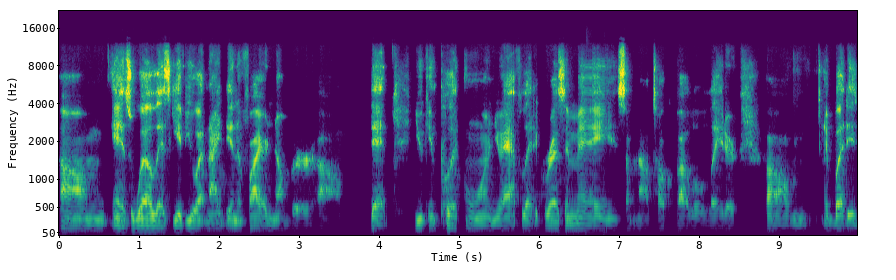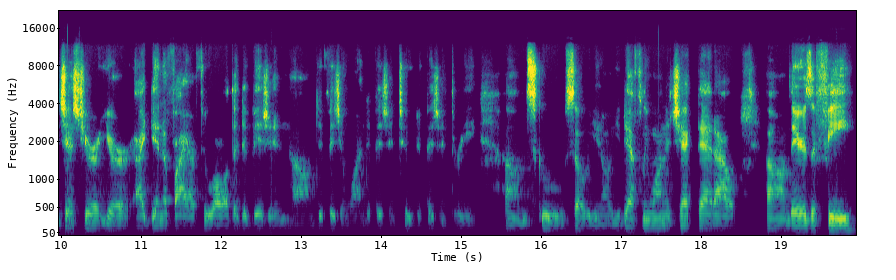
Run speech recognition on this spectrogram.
um, as well as give you an identifier number um, that you can put on your athletic resume, and something I'll talk about a little later. Um, but it's just your your identifier through all the division, um, division one, division two, division three um, schools. So you know you definitely want to check that out. Um, there's a fee.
